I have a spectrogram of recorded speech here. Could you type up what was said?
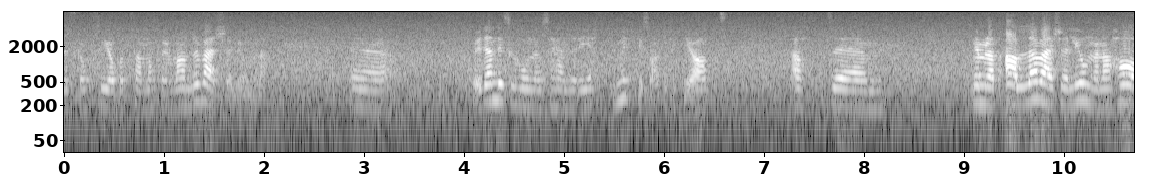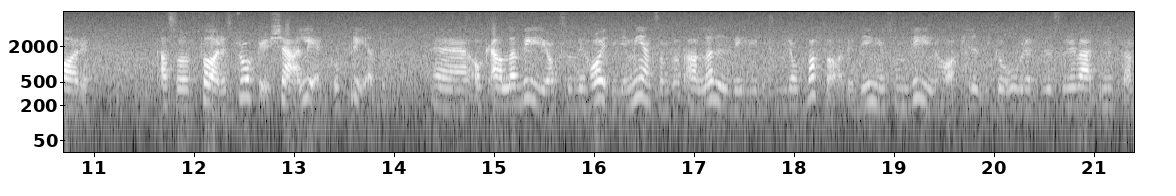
vi ska också jobba tillsammans med de andra världsreligionerna. Eh, och i den diskussionen så händer det jättemycket saker tycker jag. Att, att, eh, jag menar att alla världsreligionerna har, alltså förespråkar ju kärlek och fred. Eh, och alla vill ju också, vi har ju det gemensamt att alla vi vill ju liksom jobba för det. Det är ingen som vill ha krig och orättvisor i världen utan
